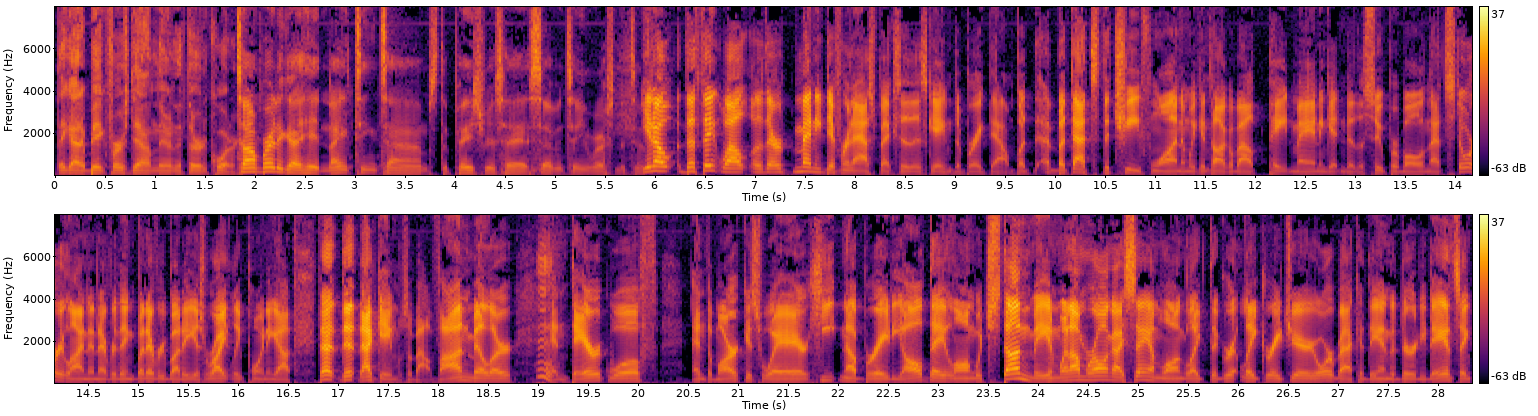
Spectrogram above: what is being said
They got a big first down there in the third quarter. Tom Brady got hit 19 times. The Patriots had 17 rushing attempts. You know the thing. Well, there are many different aspects of this game to break down, but but that's the chief one, and we can talk about Peyton Manning getting to the Super Bowl and that storyline and everything. But everybody is rightly pointing out that that, that game was about Von Miller hmm. and Derek Wolfe and Demarcus Ware heating up Brady all day long, which stunned me. And when I'm wrong, I say I'm wrong, like the late great Jerry Orbach at the end of Dirty Dancing.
